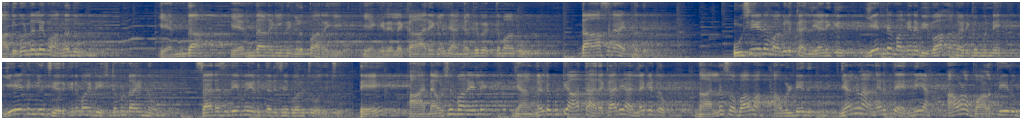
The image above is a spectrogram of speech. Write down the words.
അതുകൊണ്ടല്ലേ വന്നതും. എന്താ? എന്താണെങ്കിലും നിങ്ങൾ പറയേ. എങ്കിലല്ലേ കാര്യങ്ങൾ ഞങ്ങൾക്ക് വ്യക്തമാകൂ. ദാസനായിരുന്നത്. ഉഷയുടെ മകൾ കല്യാണിക്ക് എന്റെ മകനെ വിവാഹം കഴിക്കും മുന്നേ ഏതെങ്കിലും ചെറുക്കനുമായിട്ട് ഇഷ്ടമുണ്ടായിരുന്നോ? സരസ്വതിയമ്മ എടുത്തടിച്ചത് പോലെ ചോദിച്ചു. ദേ അനാവശ്യം പറയല്ലേ? ഞങ്ങളുടെ കുട്ടി ആ തരക്കാരി അല്ല കേട്ടോ. നല്ല സ്വഭാവ അവളുടേത്. ഞങ്ങൾ അങ്ങനെ തന്നെയാ അവളെ വളർത്തിയതും.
